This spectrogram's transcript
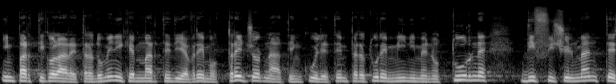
In particolare tra domenica e martedì avremo tre giornate in cui le temperature minime notturne notturne difficilmente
